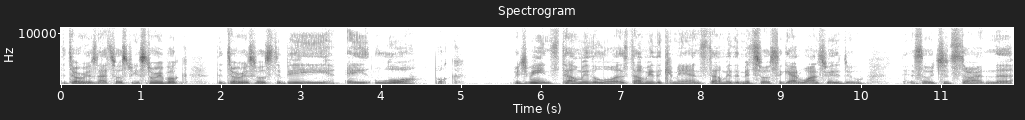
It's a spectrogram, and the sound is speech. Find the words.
The Torah is not supposed to be a storybook. The Torah is supposed to be a law book which means tell me the laws, tell me the commands, tell me the mitzvahs that God wants me to do. So it should start in the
